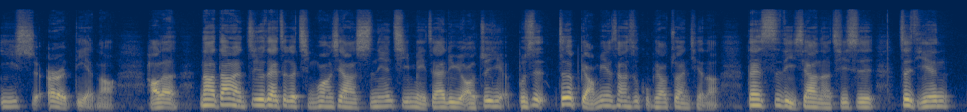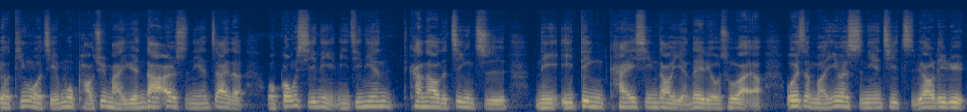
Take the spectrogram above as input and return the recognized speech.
一十二点哦。好了，那当然，这就在这个情况下，十年期美债率哦，最近不是这个表面上是股票赚钱了，但私底下呢，其实这几天有听我节目跑去买元大二十年债的，我恭喜你，你今天看到的净值，你一定开心到眼泪流出来啊！为什么？因为十年期指标利率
